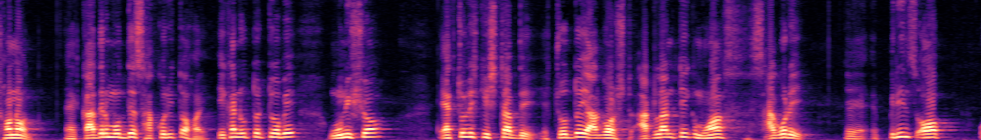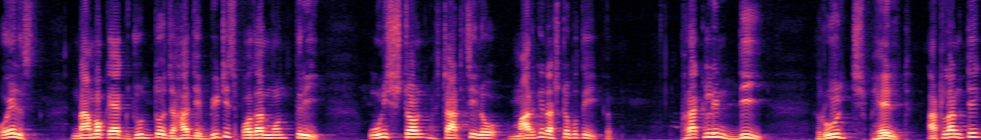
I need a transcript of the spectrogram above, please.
সনদ কাদের মধ্যে স্বাক্ষরিত হয়? এখানে উত্তরটি হবে, উনিশশো একচল্লিশ খ্রিস্টাব্দে, চোদ্দোই আগস্ট, আটলান্টিক মহাসাগরে প্রিন্স অফ ওয়েলস নামক এক যুদ্ধ জাহাজে ব্রিটিশ প্রধানমন্ত্রী উইনস্টন চার্চিল ও মার্কিন রাষ্ট্রপতি ফ্র্যাঙ্কলিন ডি রুজভেল্ট আটলান্টিক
